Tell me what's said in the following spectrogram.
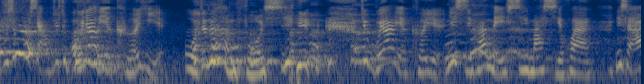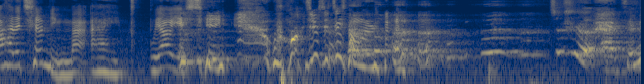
不是不想，就是不要也可以。我真的很佛系，就不要也可以。你喜欢梅西吗？喜欢。你想要他的签名吧？哎，不要也行。我就是这种人。就是哎，其实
